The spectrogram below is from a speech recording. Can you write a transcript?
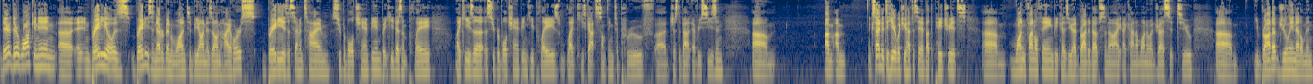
they're they're walking in uh, and Brady is Brady's has never been one to be on his own high horse. Brady is a seven time Super Bowl champion, but he doesn't play like he's a, a Super Bowl champion. He plays like he's got something to prove uh, just about every season. Um, I'm I'm excited to hear what you have to say about the Patriots. Um, one final thing because you had brought it up, so now I, I kind of want to address it too. Um, you brought up Julian Edelman,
